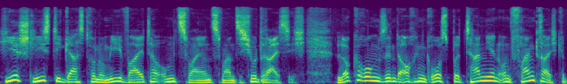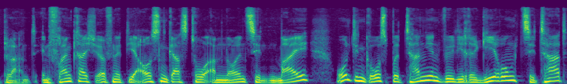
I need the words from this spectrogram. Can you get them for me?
Hier schließt die Gastronomie weiter um 22.30 Uhr. Lockerungen sind auch in Großbritannien und Frankreich geplant. In Frankreich öffnet die Außengastro Castro am 19. Mai und in Großbritannien will die Regierung, Zitat,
